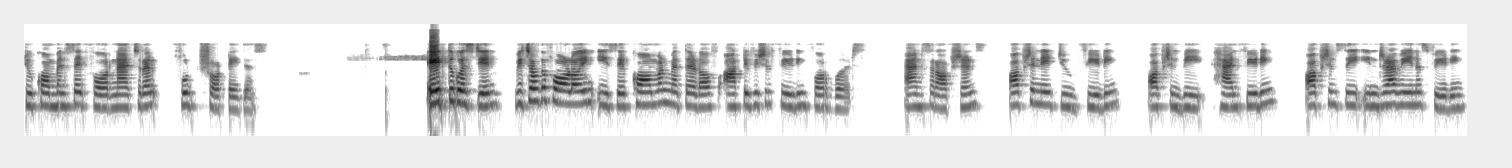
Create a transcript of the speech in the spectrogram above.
to compensate for natural food shortages. Eighth question, which of the following is a common method of artificial feeding for birds? Answer options, option A, tube feeding. Option B, hand feeding. Option C, intravenous feeding.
